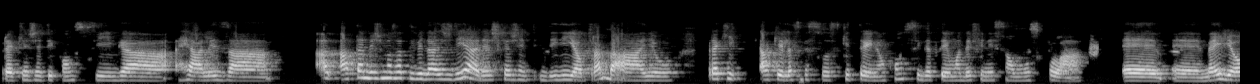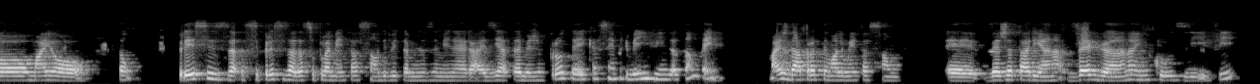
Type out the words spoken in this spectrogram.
para que a gente consiga realizar até mesmo as atividades diárias que a gente diria ao trabalho, para que aquelas pessoas que treinam consigam ter uma definição muscular é, é melhor, maior. Então, precisa, se precisar da suplementação de vitaminas e minerais e até mesmo proteica, é sempre bem-vinda também. Mas dá para ter uma alimentação é, vegetariana, vegana, inclusive,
